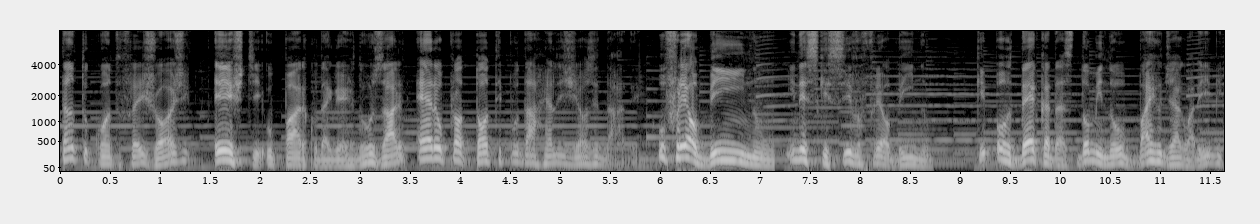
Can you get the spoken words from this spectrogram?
tanto quanto Frei Jorge, este, o pároco da Igreja do Rosário, era o protótipo da religiosidade. O Frei Albino, inesquecível Frei Albino, que por décadas dominou o bairro de Jaguaribe,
